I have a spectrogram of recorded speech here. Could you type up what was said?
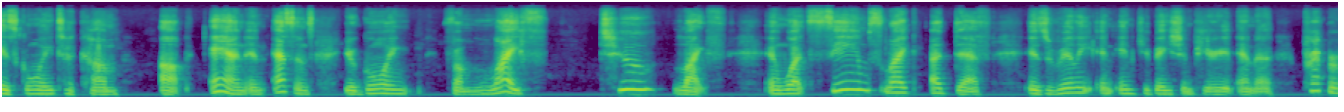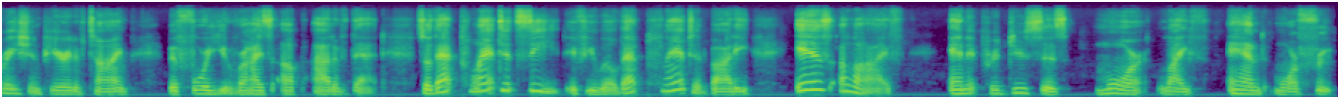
is going to come up. And in essence, you're going from life to life. And what seems like a death is really an incubation period and a preparation period of time before you rise up out of that. So, that planted seed, if you will, that planted body is alive and it produces more life and more fruit.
